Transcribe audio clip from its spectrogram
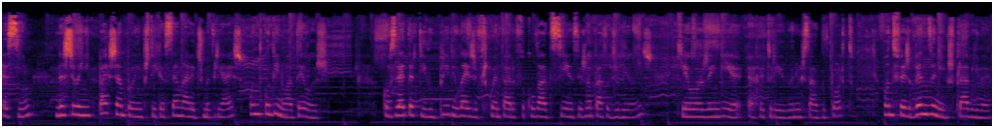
Assim, nasceu em paixão pela investigação na área dos materiais, onde continua até hoje. Considera ter tido um privilégio frequentar a Faculdade de Ciências na Praça dos Leões, que é hoje em dia a reitoria da Universidade do Porto, onde fez grandes amigos para a vida.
